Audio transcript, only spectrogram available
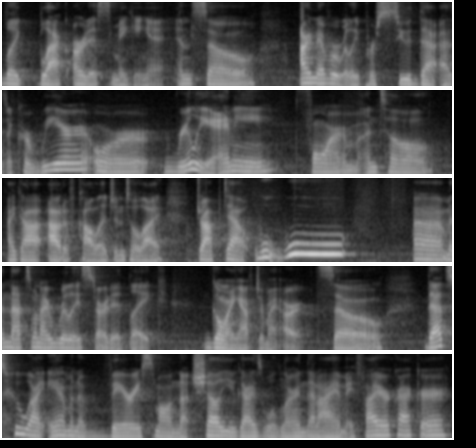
like black artists making it. And so I never really pursued that as a career or really any form until I got out of college, until I dropped out. Woo woo. Um, and that's when I really started like going after my art. So that's who I am in a very small nutshell. You guys will learn that I am a firecracker.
